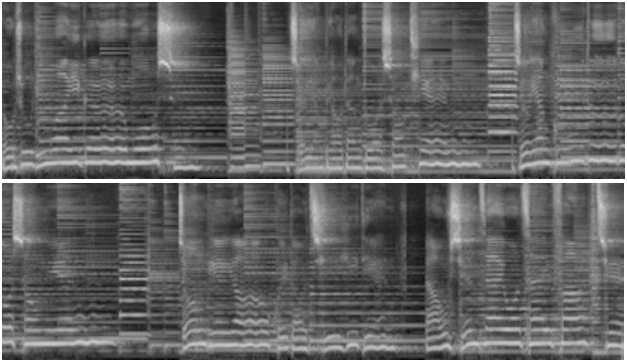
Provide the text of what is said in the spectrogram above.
投入另外一个陌生。这样飘荡多少天，这样孤独多少年，终点要回到起点，到现在我才发觉。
